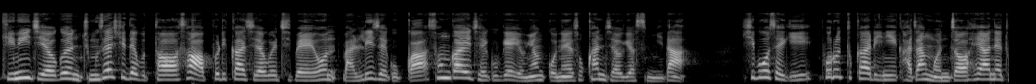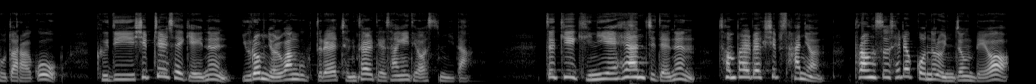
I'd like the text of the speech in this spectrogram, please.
기니 지역은 중세시대부터 서아프리카 지역을 지배해온 말리 제국과 송가이 제국의 영향권에 속한 지역이었습니다. 15세기 포르투갈인이 가장 먼저 해안에 도달하고 그 뒤 17세기에는 유럽 열강국들의 쟁탈 대상이 되었습니다. 특히 기니의 해안지대는 1814년 프랑스 세력권으로 인정되어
